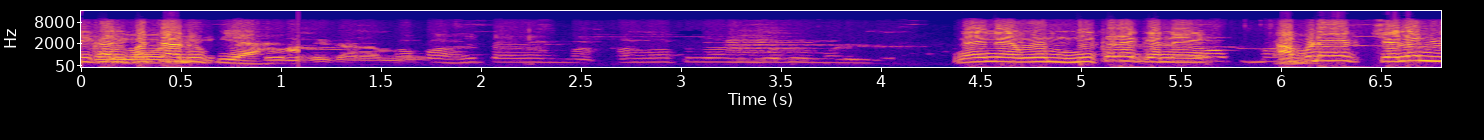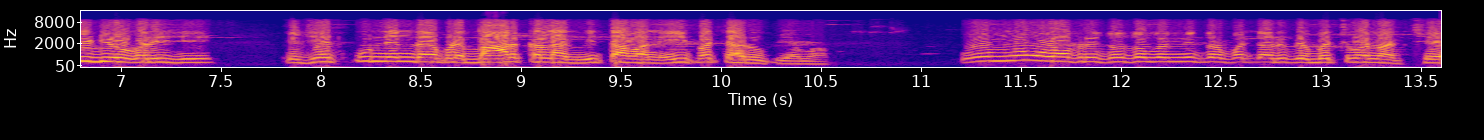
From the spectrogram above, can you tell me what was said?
ઈ ખાલી પચાસ રૂપિયા. નહીં નહીં ઓમ નીકળે કે નહીં? આપણે એક ચેલેન્જ વીડિયો કરી છે કે જેતપુરની અંદર આપણે બાર કલાક વિતાવાની ઈ પચાસ રૂપિયા માં ઓમનું વાપરી તો તો ભાઈ મિત્રો પચાસ રૂપિયા બચવાના જ છે.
